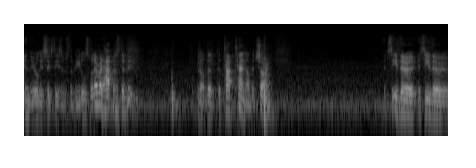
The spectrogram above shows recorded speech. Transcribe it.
In the early 60s, it was the Beatles. Whatever it happens to be. You know, the, the top 10 on the chart it's either it's either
